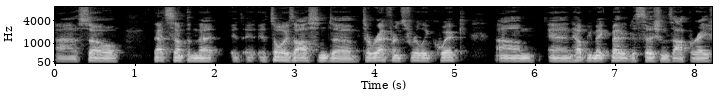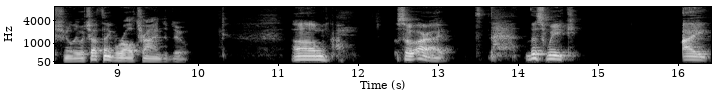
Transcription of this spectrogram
Uh, so that's something that it, it's always awesome to, to reference really quick um, and help you make better decisions operationally, which I think we're all trying to do. Um, so, all right, this week, I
